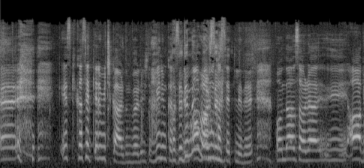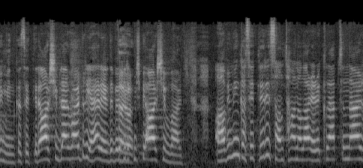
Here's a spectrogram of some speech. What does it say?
e, eski kasetlerimi çıkardım böyle işte benim kasetlerim, Kasetin de mi var ablamın senin? kasetleri, ondan sonra e, abimin kasetleri, arşivler vardır ya her evde böyle Tabii. birikmiş bir arşiv vardır. Abimin kasetleri Santana'lar, Eric Clapton'lar,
